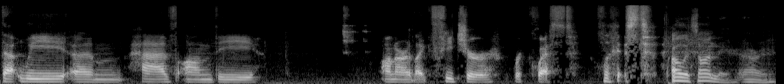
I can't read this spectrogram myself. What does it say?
That we um, have on the on our like feature request list. Oh, it's on there. All right.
